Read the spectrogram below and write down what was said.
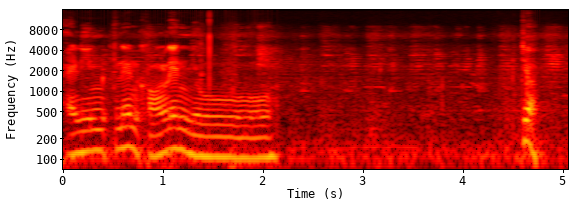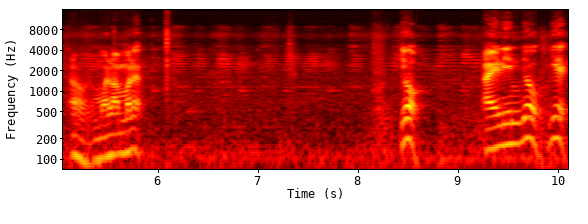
ไอรินเล่นของเล่นอยู่เจ้าเอ้าหมอลำมาแล้ว โยก ไอรินโยกเยก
